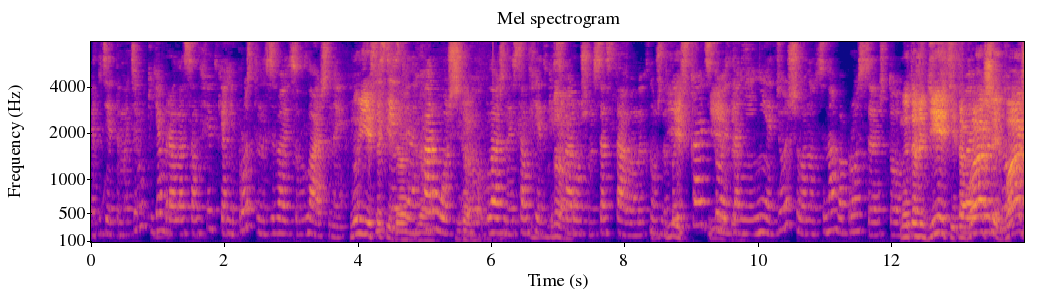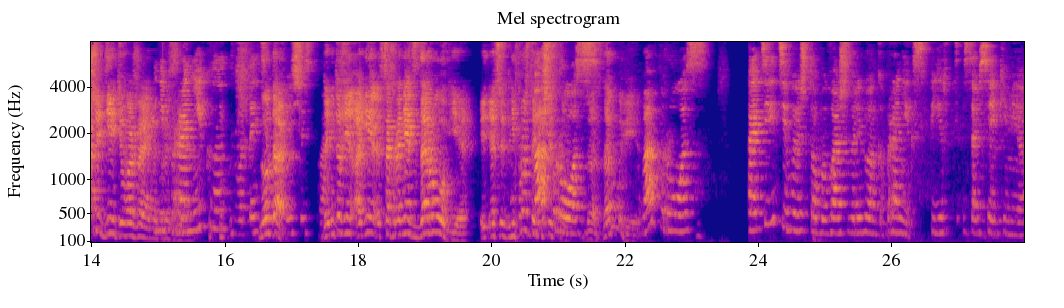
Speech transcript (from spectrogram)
где-то мыть руки, я брала салфетки, они просто называются влажные. Ну, есть такие, Естественно, да. да. хорошие да. влажные салфетки Да. с хорошим составом, их нужно Есть, поискать, есть, стоят да. они не дешево, но цена вопроса, что Ну, это же дети, это ваши, ваши дети, уважаемые не друзья. проникнут вот эти Ну вот да. вещества. Да не то, что они сохранять здоровье. И Это не просто. Вопрос. Да, здоровье. Вопрос. Хотите вы, чтобы вашего ребенка проник спирт со всякими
